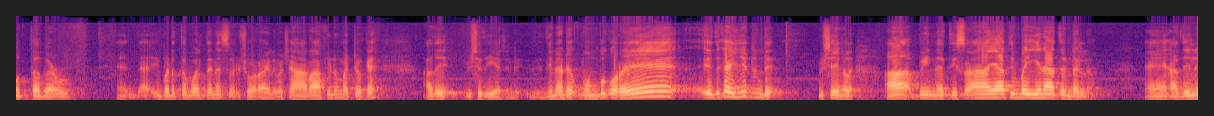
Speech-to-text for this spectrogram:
മുത്തബഊൻ. ഇവിടുത്തെ പോലെ തന്നെ ഷുറായിൽ പക്ഷെ ആറാഫിലും മറ്റൊക്കെ അത് വിശദീകരിച്ചിട്ടുണ്ട്. ഇതിനായിട്ട് മുമ്പ് കുറേ ഇത് കഴിഞ്ഞിട്ടുണ്ട് വിഷയങ്ങൾ ആ പിന്നെ തിസായാത്തിൻ ബയ്യനാത്തുണ്ടല്ലോ അതിൽ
